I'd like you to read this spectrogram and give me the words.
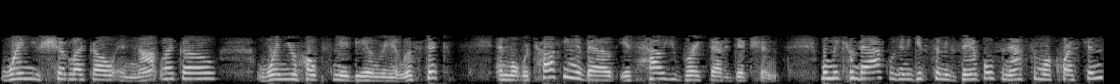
when you should let go and not let go, when your hopes may be unrealistic. And what we're talking about is how you break that addiction. When we come back, we're going to give some examples and ask some more questions.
